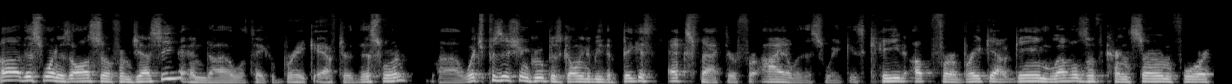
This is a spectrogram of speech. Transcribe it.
Uh, this one is also from Jesse, and uh, we'll take a break after this one. Uh, which position group is going to be the biggest X factor for Iowa this week? Is Cade up for a breakout game? Levels of concern for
